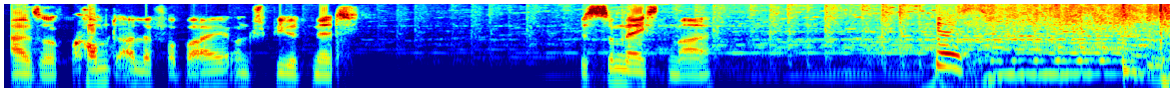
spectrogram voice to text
Also kommt alle vorbei und spielt mit. Bis zum nächsten Mal. Tschüss.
